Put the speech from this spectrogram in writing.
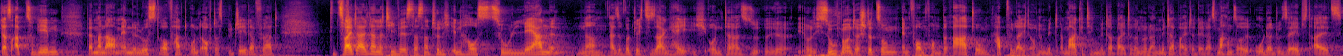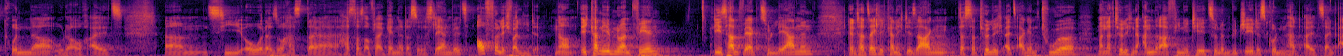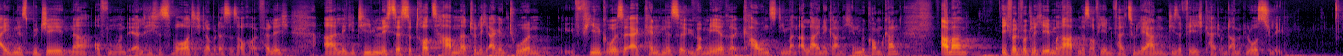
das abzugeben, wenn man da am Ende Lust drauf hat und auch das Budget dafür hat. Die zweite Alternative ist das natürlich in-house zu lernen. Ne? Also wirklich zu sagen, hey, ich, äh, ich suche mir Unterstützung in Form von Beratung, habe vielleicht auch eine Marketing-Mitarbeiterin oder einen Mitarbeiter, der das machen soll, oder du selbst als Gründer oder auch als ähm, CEO oder so hast, da, hast das auf der Agenda, dass du das lernen willst, auch völlig valide. Ne? Ich kann jedem nur empfehlen, dieses Handwerk zu lernen. Denn tatsächlich kann ich dir sagen, dass natürlich als Agentur man natürlich eine andere Affinität zu einem Budget des Kunden hat als sein eigenes Budget. Ne? Offen und ehrliches Wort. Ich glaube, das ist auch völlig äh, legitim. Nichtsdestotrotz haben natürlich Agenturen viel größere Erkenntnisse über mehrere Accounts, die man alleine gar nicht hinbekommen kann. Aber ich würde wirklich jedem raten, das auf jeden Fall zu lernen, diese Fähigkeit und damit loszulegen.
